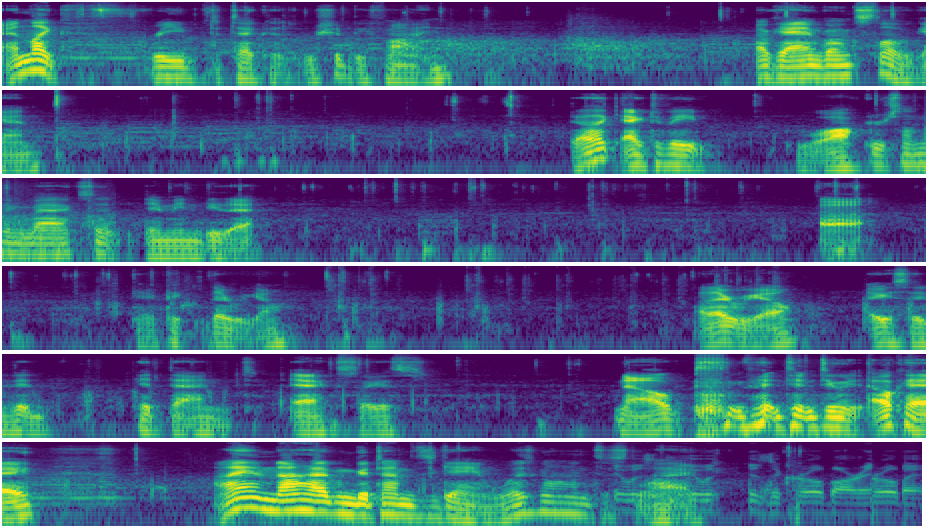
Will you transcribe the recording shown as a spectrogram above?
And like three detectives. We should be fine. Okay, I'm going slow again. Did I like activate walk or something by accident? Didn't mean to do that. Uh. Okay, pick. There we go. Oh, there we go. I guess I did hit that and X. I guess. No, it didn't do it. Okay. I am not having a good time with this game. What is going on with this It was, lag? it was a crowbar. crowbar.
